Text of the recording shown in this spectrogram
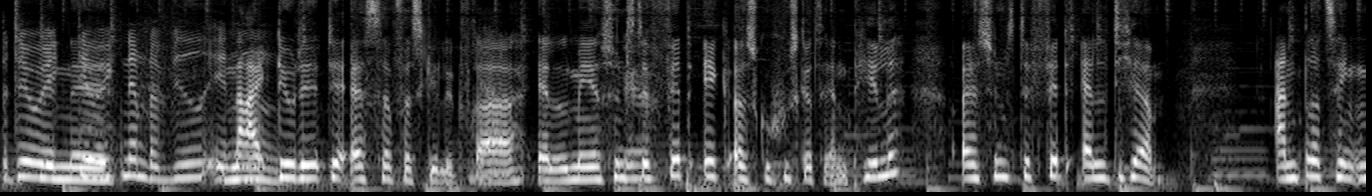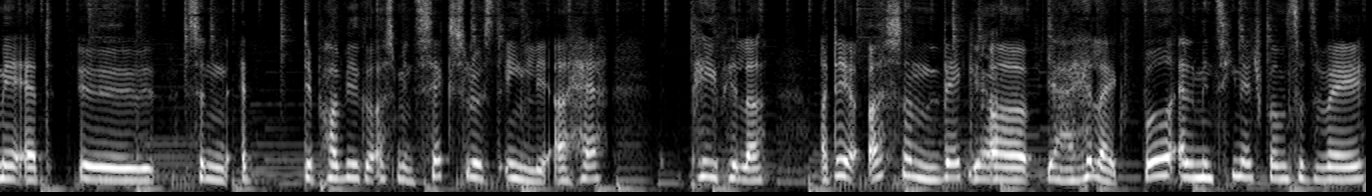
Og det er, jo Men, ikke, det er jo øh, ikke nemt at vide inden. Nej, det er jo det. Det er så forskelligt fra Ja. alle. Men jeg synes, Ja. det er fedt ikke at skulle huske at tage en pille. Og jeg synes, det er fedt alle de her andre ting med, at, øh, sådan, at det påvirker også min sexlyst egentlig at have p-piller. Og det er også sådan væk, Ja. og jeg har heller ikke fået alle mine teenagebumser tilbage.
